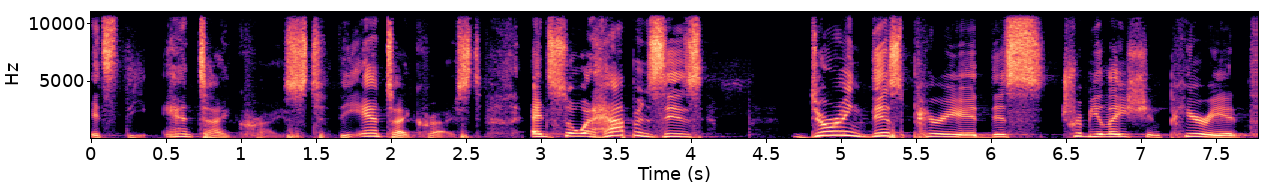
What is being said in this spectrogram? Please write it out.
It's the Antichrist. The Antichrist. And so, what happens is, during this period, this tribulation period,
